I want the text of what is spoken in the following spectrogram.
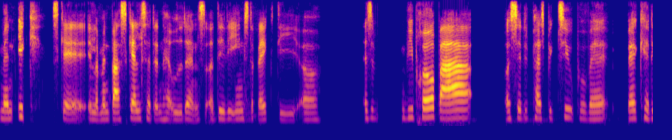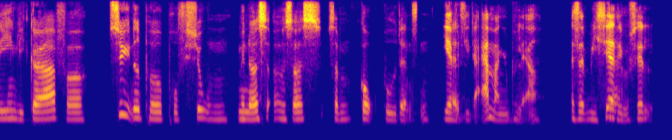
man ikke skal, eller man bare skal tage den her uddannelse, og det er det eneste rigtige. Og, altså, vi prøver bare at sætte et perspektiv på, hvad, hvad kan det egentlig gøre for synet på professionen, men også hos os, som går på uddannelsen. Ja, altså, fordi der er mangel på lærere. Altså, vi ser ja. det jo selv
